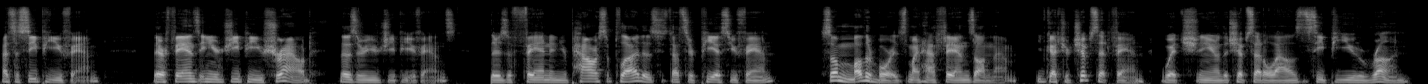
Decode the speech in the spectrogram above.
that's a CPU fan. There are fans in your GPU shroud, those are your GPU fans. There's a fan in your power supply, those, that's your PSU fan. Some motherboards might have fans on them. You've got your chipset fan, which, you know, the chipset allows the CPU to run.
